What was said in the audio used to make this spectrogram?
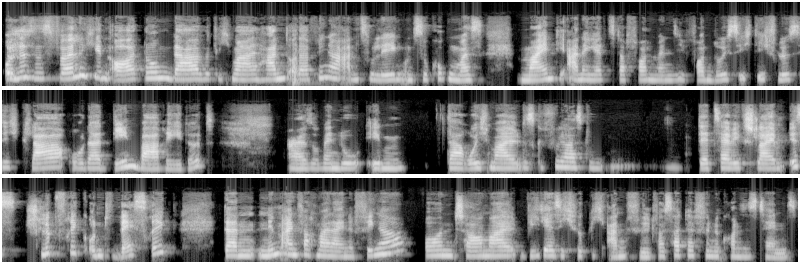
und es ist völlig in Ordnung, da wirklich mal Hand oder Finger anzulegen und zu gucken, was meint die Anne jetzt davon, wenn sie von durchsichtig, flüssig, klar oder dehnbar redet. Also wenn du eben da ruhig mal das Gefühl hast, du der Zervixschleim ist schlüpfrig und wässrig, dann nimm einfach mal deine Finger und schau mal, wie der sich wirklich anfühlt. Was hat er für eine Konsistenz?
